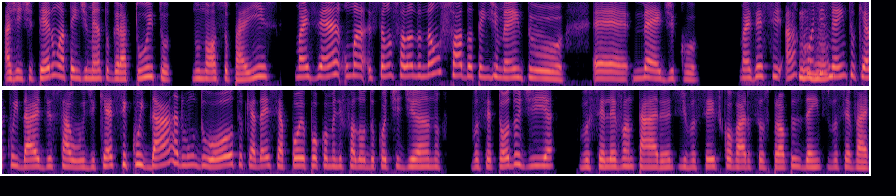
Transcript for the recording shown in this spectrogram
a gente ter um atendimento gratuito, no nosso país, mas é uma. Estamos falando não só do atendimento é, médico, mas esse uhum. acolhimento uhum. que é cuidar de saúde, que é se cuidar um do outro, que é dar esse apoio, pô, como ele falou, do cotidiano. Você todo dia, você levantar antes de você escovar os seus próprios dentes, você vai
